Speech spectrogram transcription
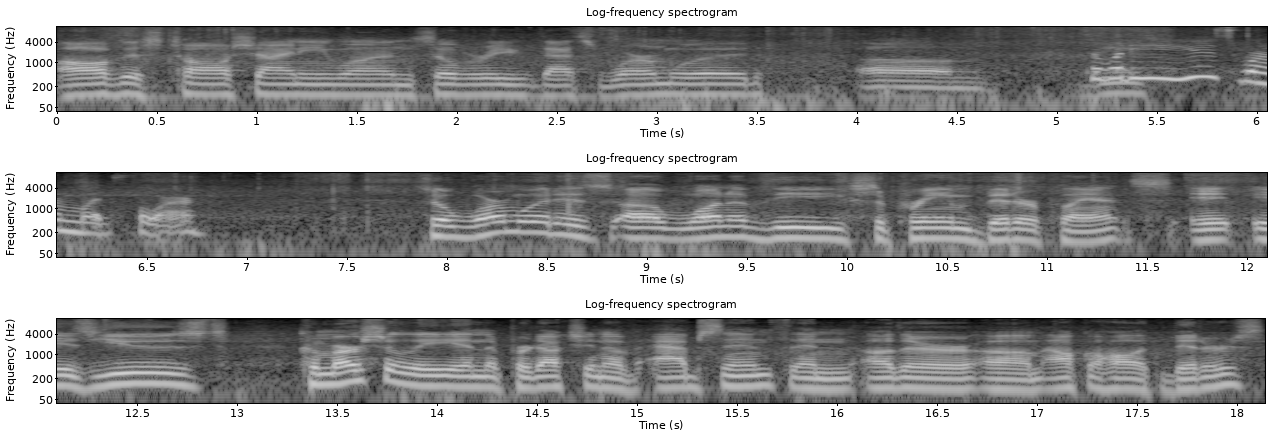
All of this tall, shiny one, silvery, that's wormwood. Um, so what do you use wormwood for? So wormwood is uh, one of the supreme bitter plants. It is used commercially in the production of absinthe and other um, alcoholic bitters.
